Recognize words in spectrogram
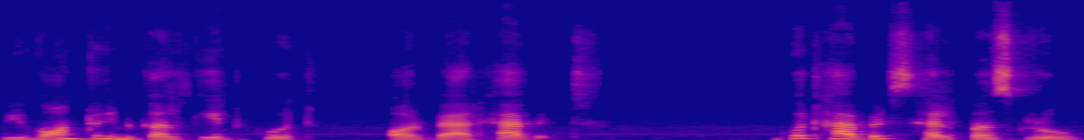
we want to inculcate good or bad habit. Good habits help us grow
